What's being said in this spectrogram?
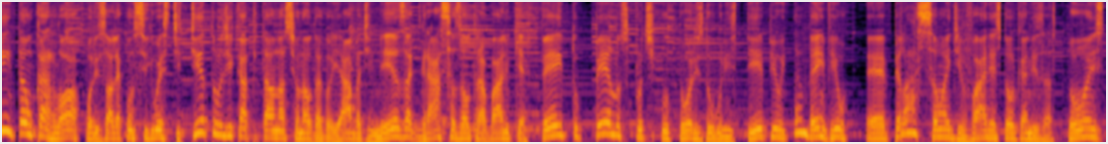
Então, Carlópolis, olha, conseguiu este título de capital nacional da goiaba de mesa graças ao trabalho que é feito pelos fruticultores do município e também, viu, é, pela ação aí de várias organizações,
